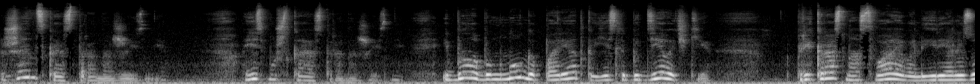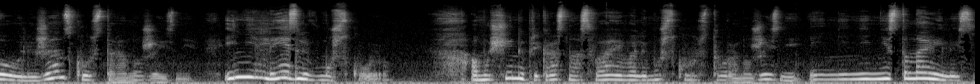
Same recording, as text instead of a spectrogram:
женская сторона жизни, а есть мужская сторона жизни. И было бы много порядка, если бы девочки прекрасно осваивали и реализовывали женскую сторону жизни и не лезли в мужскую. А мужчины прекрасно осваивали мужскую сторону жизни и не, не, не становились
